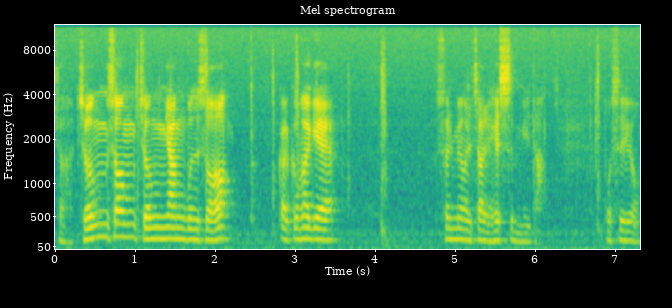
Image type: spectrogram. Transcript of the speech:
자, 정성 정량 분석 깔끔하게 설명을 잘 했습니다. 보세요.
